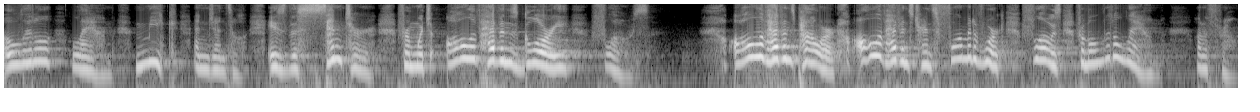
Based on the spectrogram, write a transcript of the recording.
A little lamb, meek and gentle, is the center from which all of heaven's glory flows. All of heaven's power, all of heaven's transformative work flows from a little lamb on a throne.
